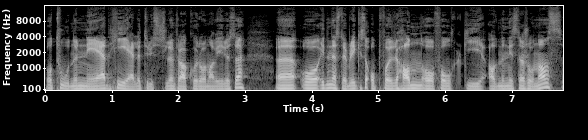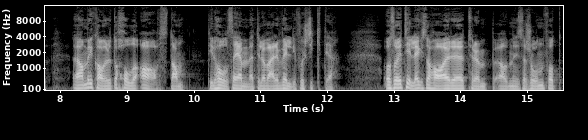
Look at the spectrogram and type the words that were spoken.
og toner ned hele trusselen fra koronaviruset. Uh, og i det neste øyeblikket så oppfordrer han og folk i administrasjonen hans uh, amerikanere til å holde avstand, til å holde seg hjemme, til å være veldig forsiktige. Og så I tillegg så har uh, Trump-administrasjonen fått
